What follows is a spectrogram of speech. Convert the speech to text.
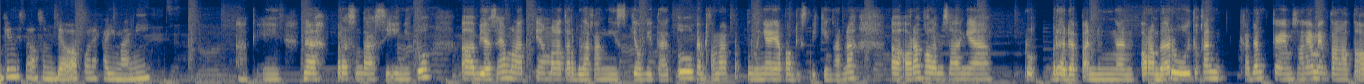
Mungkin bisa langsung dijawab oleh Kak Imani. Oke, okay. nah presentasi ini tuh uh, biasanya melat yang melatar belakangi skill kita itu yang pertama tentunya ya public speaking karena uh, orang kalau misalnya berhadapan dengan orang baru itu kan kadang kayak misalnya mental atau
